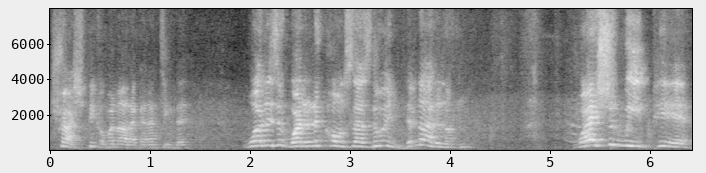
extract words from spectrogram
trash pick up and all that kind of thing there. What is it? What are the councillors doing? They're not doing nothing. Why should we pay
